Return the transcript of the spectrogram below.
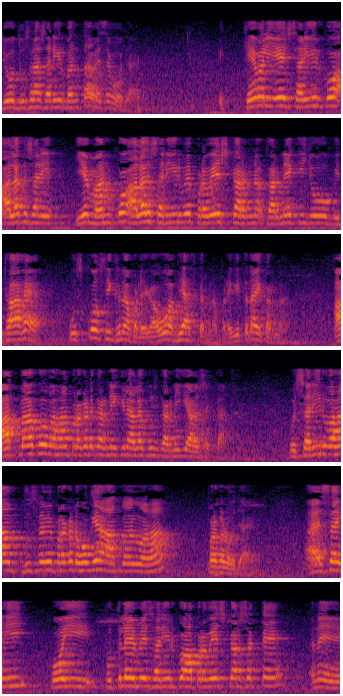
जो दूसरा शरीर बनता है वैसे हो जाएगा। केवल ये शरीर को अलग शरीर ये मन को अलग शरीर में प्रवेश करना, करने की जो विधा है उसको सीखना पड़ेगा वो अभ्यास करना पड़ेगा इतना ही करना आत्मा को वहाँ प्रकट करने के लिए अलग कुछ करने की आवश्यकता है वो शरीर वहाँ दूसरे में प्रकट हो गया, आत्मा में वहाँ प्रकट हो जाएगा। ऐसा ही कोई पुतले में शरीर को आप प्रवेश कर सकते हैं नहीं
